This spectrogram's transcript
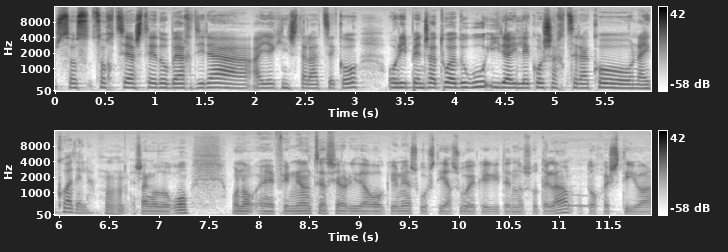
zortze aste edo behar dira haiek instalatzeko hori pentsatua dugu iraileko sartzerako nahikoa dela. Esango dugu, bueno, e, finanziazia hori dago kionez guztia zuek egiten duzutela, autogestioa,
